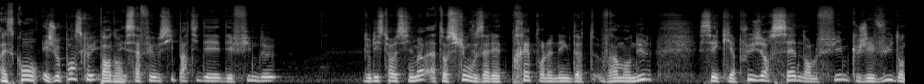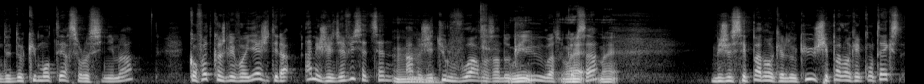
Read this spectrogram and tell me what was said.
Est-ce qu'on. et je pense que Pardon. ça fait aussi partie des, des films de, de l'histoire du cinéma. Attention, vous allez être prêts pour l'anecdote vraiment nulle. C'est qu'il y a plusieurs scènes dans le film que j'ai vues dans des documentaires sur le cinéma. Qu'en fait, quand je les voyais, j'étais là. Ah, mais j'ai déjà vu cette scène. Ah, mais j'ai dû le voir dans un docu Oui, ou un truc ouais, comme ça. ouais. Mais je sais pas dans quel docu, je sais pas dans quel contexte.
